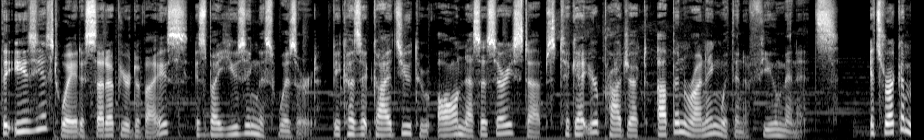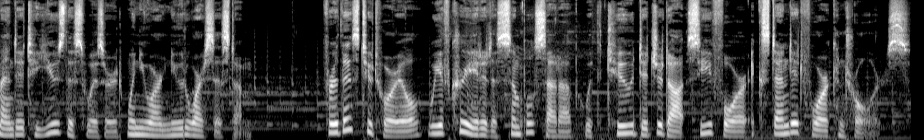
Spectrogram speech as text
The easiest way to set up your device is by using this wizard because it guides you through all necessary steps to get your project up and running within a few minutes. It's recommended to use this wizard when you are new to our system. For this tutorial, we have created a simple setup with two Digidot C4 Extended 4 controllers.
